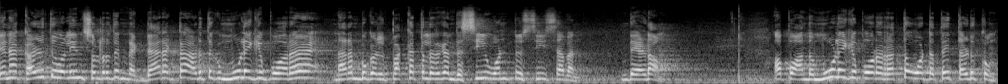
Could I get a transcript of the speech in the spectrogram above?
ஏன்னா கழுத்து வலின்னு சொல்கிறது டைரெக்டாக அடுத்துக்கு மூளைக்கு போகிற நரம்புகள் பக்கத்தில் இருக்க அந்த C one two C seven இந்த இடம். அப்போது அந்த மூளைக்கு போகிற ரத்த ஓட்டத்தை தடுக்கும்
